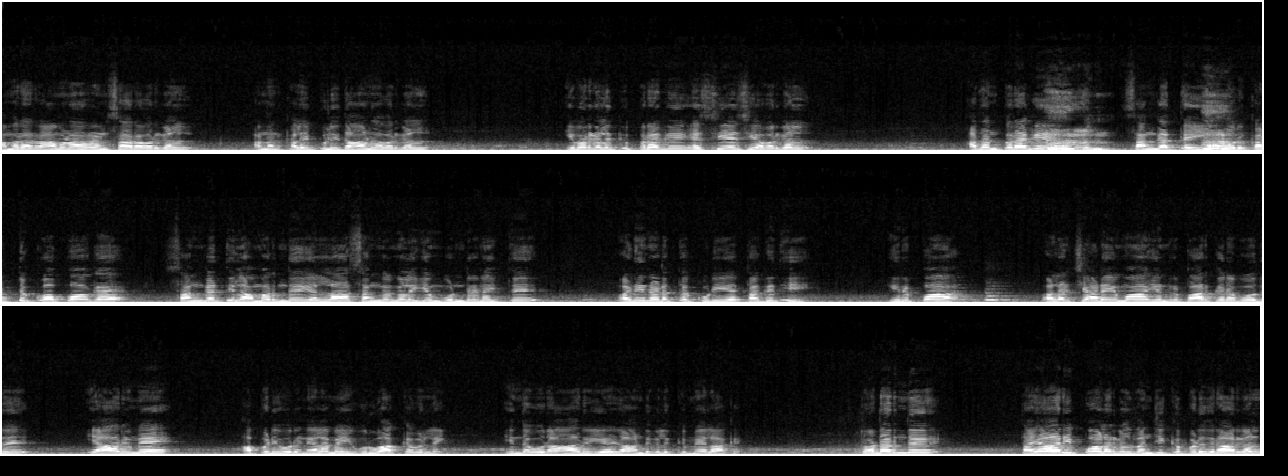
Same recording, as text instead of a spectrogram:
அமரர் ராமநாதன் சார் அவர்கள் அண்ணன் கலைப்புலி தானு அவர்கள் இவர்களுக்கு பிறகு எஸ்சிஎஸ்சி அவர்கள். அதன் பிறகு சங்கத்தை ஒரு கட்டுக்கோப்பாக சங்கத்தில் அமர்ந்து எல்லா சங்கங்களையும் ஒன்றிணைத்து வழிநடத்தக்கூடிய தகுதி இருப்பா வளர்ச்சி அடையுமா என்று பார்க்கிற போது யாருமே அப்படி ஒரு நிலைமை உருவாக்கவில்லை. இந்த ஒரு ஆறு ஏழு ஆண்டுகளுக்கு மேலாக. தொடர்ந்து தயாரிப்பாளர்கள் வஞ்சிக்கப்படுகிறார்கள்.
